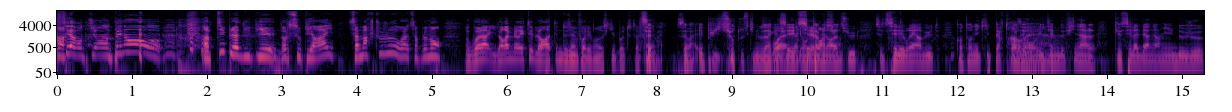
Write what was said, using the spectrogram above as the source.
danser avant de tirer un péno un petit plat du pied dans le soupirail, ça marche toujours, voilà, tout simplement. Donc voilà, il aurait mérité de le rater une deuxième fois, Lewandowski, pas tout à fait. C'est vrai, c'est vrai. Et puis surtout, ce qui nous a agacé, Ouais, et on terminera là-dessus, c'est de célébrer un but quand ton équipe perd 3-0 Ah ouais. en huitième de finale, que c'est la dernière minute de jeu.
